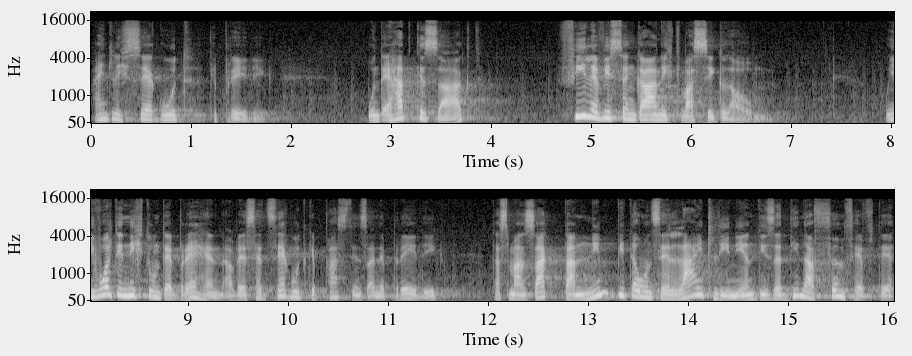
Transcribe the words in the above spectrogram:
eigentlich sehr gut gepredigt. Und er hat gesagt, viele wissen gar nicht, was sie glauben. Und ich wollte ihn nicht unterbrechen, aber es hat sehr gut gepasst in seine Predigt, dass man sagt, dann nimmt bitte unsere Leitlinien, diese DIN A5-Hefte,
